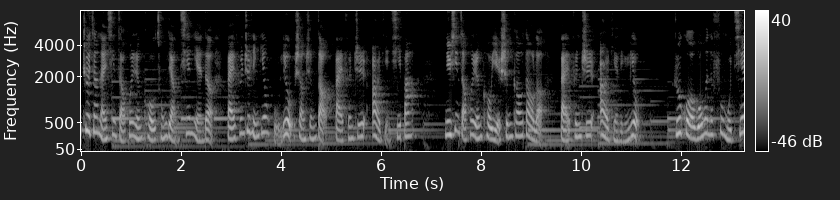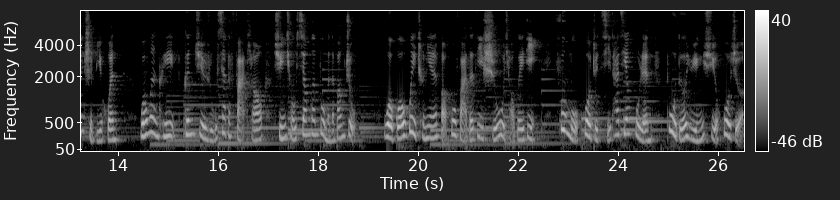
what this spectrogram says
浙江男性早婚人口从两千年的百分之零点五六上升到百分之二点七八，女性早婚人口也升高到了百分之二点零六。如果文文的父母坚持逼婚，文文可以根据如下的法条寻求相关部门的帮助。我国未成年人保护法的第十五条规定，父母或者其他监护人不得允许或者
